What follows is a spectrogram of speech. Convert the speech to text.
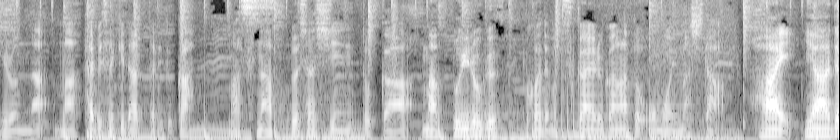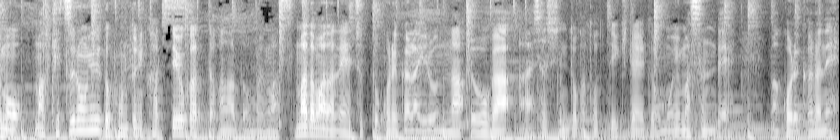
いろんな、まあ、旅先だったりとか、まあ、スナップ写真とか、まあ、Vlog とかでも使えるかなと思いました。はい。いやでも、まあ、結論言うと本当に買ってよかったかなと思います。まだまだね、ちょっとこれからいろんな動画、写真とか撮っていきたいと思いますんで、まあ、これからね、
